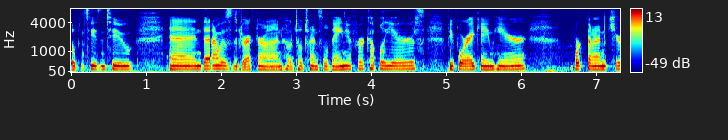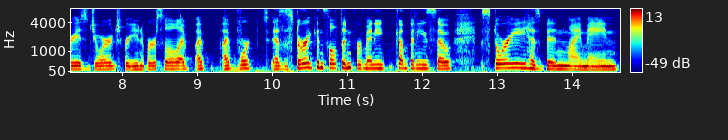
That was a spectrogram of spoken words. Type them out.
Open Season 2. And then I was the director on Hotel Transylvania for a couple years before I came here. Worked on Curious George for Universal. I've, I've, I've worked as a story consultant for many companies. So, story has been my main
